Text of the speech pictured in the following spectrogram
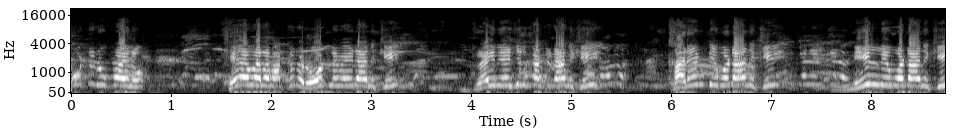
కోట్ల రూపాయలు కేవలం అక్కడ రోడ్లు వేయడానికి డ్రైనేజీలు కట్టడానికి కరెంట్ ఇవ్వడానికి నీళ్ళు ఇవ్వడానికి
